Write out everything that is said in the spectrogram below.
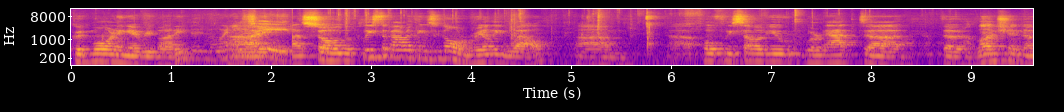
Good morning, everybody. Good morning, Uh, Chief. uh, So the police department, things are going really well. Um, uh, Hopefully, some of you were at uh, the luncheon, uh,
